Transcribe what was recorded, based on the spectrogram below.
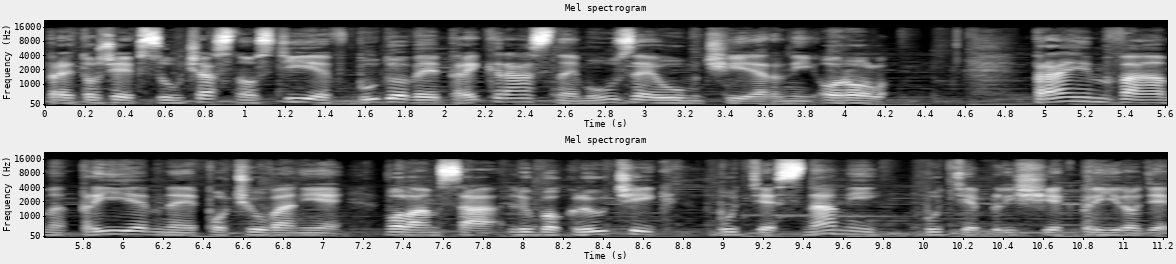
pretože v súčasnosti je v budove prekrásne múzeum Čierny Orol. Prajem vám príjemné počúvanie. Volám sa Ľubo Kľúčik. Buďte s nami, buďte bližšie k prírode.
